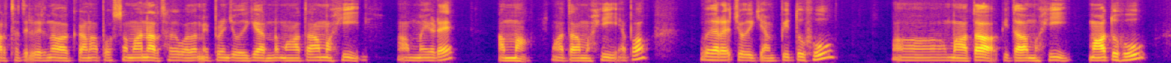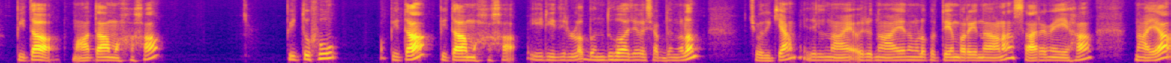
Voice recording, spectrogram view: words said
അർത്ഥത്തിൽ വരുന്ന വാക്കാണ്. അപ്പോൾ സമാനാർത്ഥക പദം എപ്പോഴും ചോദിക്കാറുണ്ട്. മാതാമഹി അമ്മയുടെ അമ്മ മാതാമഹി. അപ്പോൾ വേറെ ചോദിക്കാം. പിതുഹു മാതാ പിതാമഹി. മാതുഹു പിതാ മാതാമഹ പിതുഹു പിത പിതാമഹ ഈ രീതിയിലുള്ള ബന്ധുവാചക ശബ്ദങ്ങളും ചോദിക്കാം. ഇതിൽ നായ ഒരു നായ നമ്മൾ പ്രത്യേകം പറയുന്നതാണ് സാരമേഹ നായ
